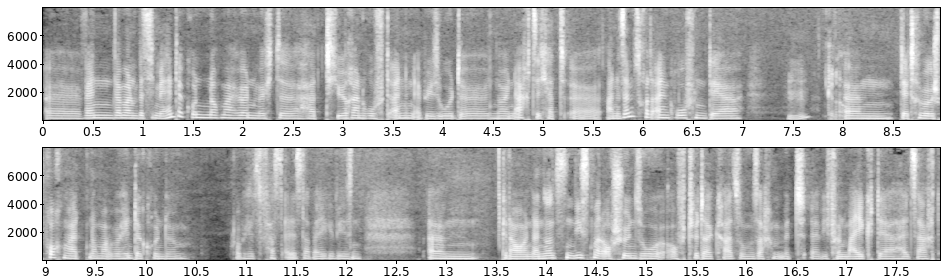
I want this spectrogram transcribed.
äh, wenn, wenn man ein bisschen mehr Hintergrund noch mal hören möchte, hat Jöran ruft an in Episode 89, hat äh, Anne Semsrott angerufen, der, mhm, genau. ähm, der drüber gesprochen hat, noch mal über Hintergründe. Glaube ich, jetzt fast alles dabei gewesen. Ähm, genau, und ansonsten liest man auch schön so auf Twitter gerade so Sachen mit, äh, wie von Mike, der halt sagt,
